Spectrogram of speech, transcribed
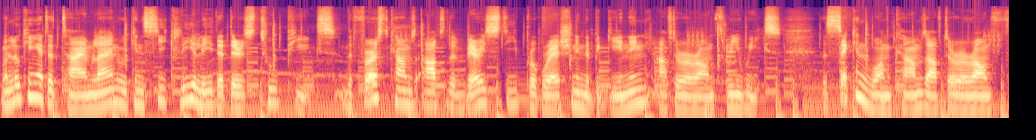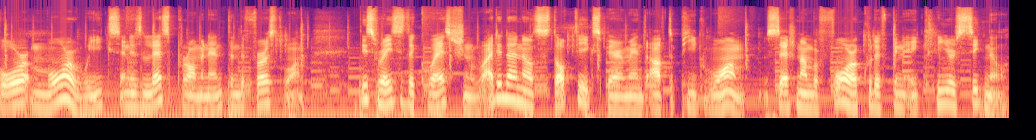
When looking at the timeline, we can see clearly that there's two peaks. The first comes after the very steep progression in the beginning, after around 3 weeks. The second one comes after around 4 more weeks and is less prominent than the first one. This raises the question, why did I not stop the experiment after peak 1? Session number 4 could have been a clear signal.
